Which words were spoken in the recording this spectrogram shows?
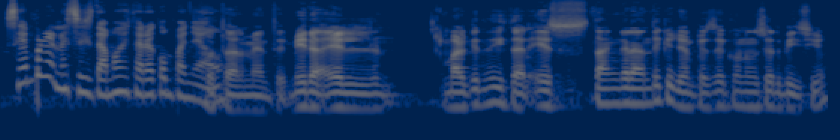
siempre necesitamos estar acompañados. Totalmente. Mira, el marketing digital es tan grande que yo empecé con un servicio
